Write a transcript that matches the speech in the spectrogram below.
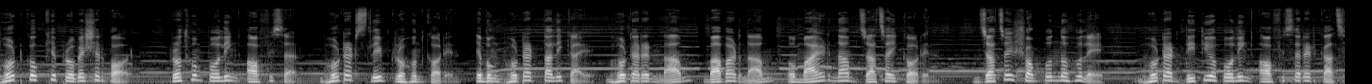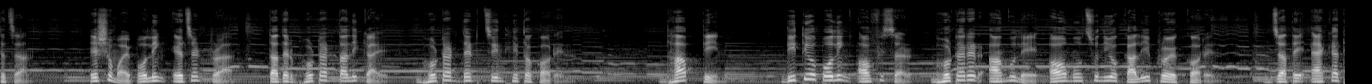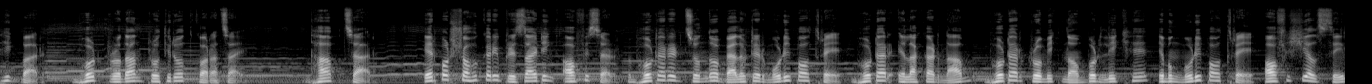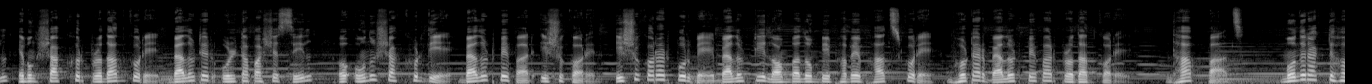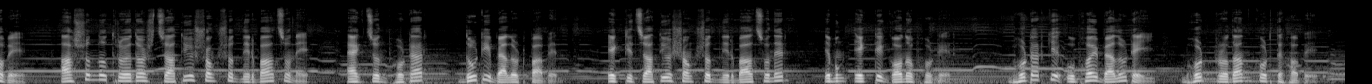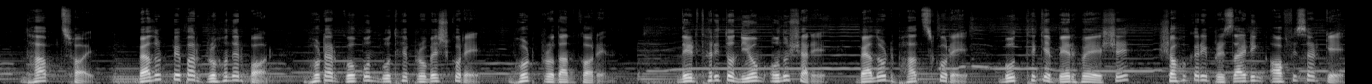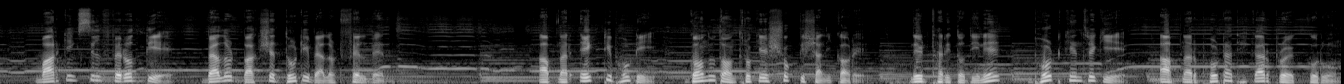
ভোট কক্ষে প্রবেশের পর প্রথম পোলিং অফিসার ভোটার স্লিপ গ্রহণ করেন এবং ভোটার তালিকায় ভোটারের নাম, বাবার নাম ও মায়ের নাম যাচাই করেন। যাচাই সম্পন্ন হলে ভোটার দ্বিতীয় পোলিং অফিসারের কাছে যান। এ সময় পোলিং এজেন্টরা তাদের ভোটার তালিকায় ভোটারদের চিহ্নিত করেন। ধাপ তিন, দ্বিতীয় পোলিং অফিসার ভোটারের আঙুলে অমোচনীয় কালি প্রয়োগ করেন, যাতে একাধিকবার ভোট প্রদান প্রতিরোধ করা যায়। ধাপ চার। এরপর সহকারী প্রিসাইডিং অফিসার ভোটারের জন্য ব্যালটের মুড়িপত্রে ভোটার এলাকার নাম, ভোটার ক্রমিক নম্বর লিখে এবং মুড়িপত্রে অফিসিয়াল সিল এবং স্বাক্ষর প্রদান করে ব্যালটের উল্টা পাশে সিল ও অনুস্বাক্ষর দিয়ে ব্যালট পেপার ইস্যু করেন। ইস্যু করার পূর্বে ব্যালটটি লম্বালম্বিভাবে ভাঁজ করে ভোটার ব্যালট পেপার প্রদান করে। ধাপ পাঁচ। মনে রাখতে হবে, আসন্ন ত্রয়োদশ জাতীয় সংসদ নির্বাচনে একজন ভোটার দুটি ব্যালট পাবেন। একটি জাতীয় সংসদ নির্বাচনের এবং একটি গণভোটের। ভোটারকে উভয় ব্যালটেই ভোট প্রদান করতে হবে। ধাপ ছয়, ব্যালট পেপার গ্রহণের পর ভোটার গোপন বুথে প্রবেশ করে ভোট প্রদান করেন। নির্ধারিত নিয়ম অনুসারে ব্যালট ভাঁজ করে বুথ থেকে বের হয়ে এসে সহকারী প্রিসাইডিং অফিসারকে মার্কিং সিল ফেরত দিয়ে ব্যালট বাক্সে দুটি ব্যালট ফেলবেন। আপনার একটি ভোটই গণতন্ত্রকে শক্তিশালী করে। নির্ধারিত দিনে ভোট কেন্দ্রে গিয়ে আপনার ভোটাধিকার প্রয়োগ করুন।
